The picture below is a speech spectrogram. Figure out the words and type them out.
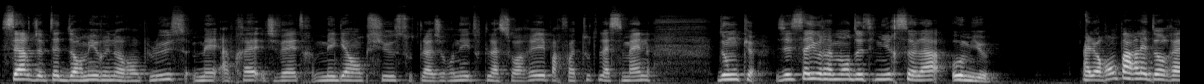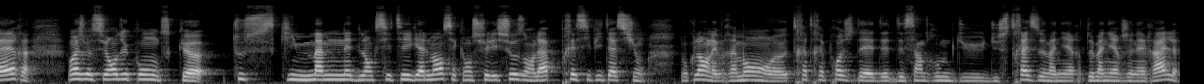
Certes, je vais peut-être dormir une heure en plus, mais après je vais être méga anxieuse toute la journée, toute la soirée, parfois toute la semaine. Donc, j'essaye vraiment de tenir cela au mieux. Alors, on parlait d'horaire. Moi, je me suis rendu compte que tout ce qui m'amenait de l'anxiété également, c'est quand je fais les choses dans la précipitation. Donc là, on est vraiment euh, très très proche des, syndromes du, stress de manière, générale.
